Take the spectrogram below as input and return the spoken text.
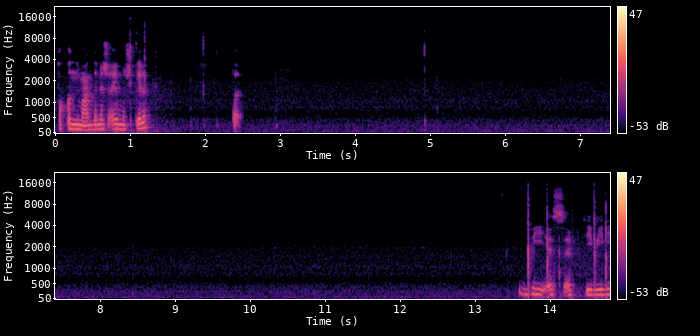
أعتقد إن ما عندناش أي مشكلة. طيب. Vsftbd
